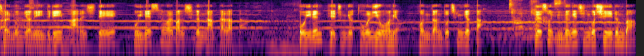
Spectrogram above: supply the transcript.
젊은 연예인들이 많은 시대에 고인의 생활 방식은 남달랐다. 고인은 대중교통을 이용하며 건강도 챙겼다. 그래서 유명해진 것이 이른바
